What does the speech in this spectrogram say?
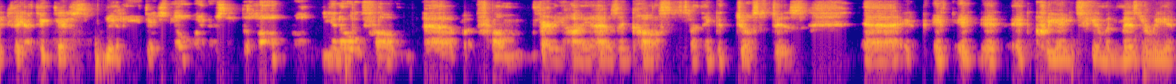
I think there's really there's no winners in the long run. You know, from um, from very high housing costs. I think it just is. Uh, it, it, it, it creates human misery. It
